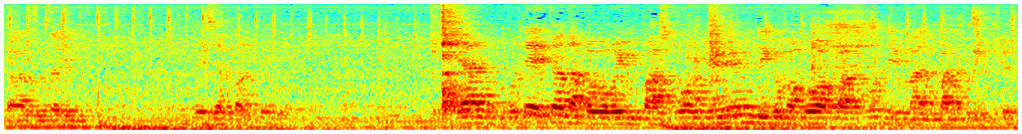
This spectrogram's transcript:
Bago tayo. Ito isa pati. Yan, buti ito, nakuha ko yung password nyo yun. Hindi ko makuha password, hindi man manipulation.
